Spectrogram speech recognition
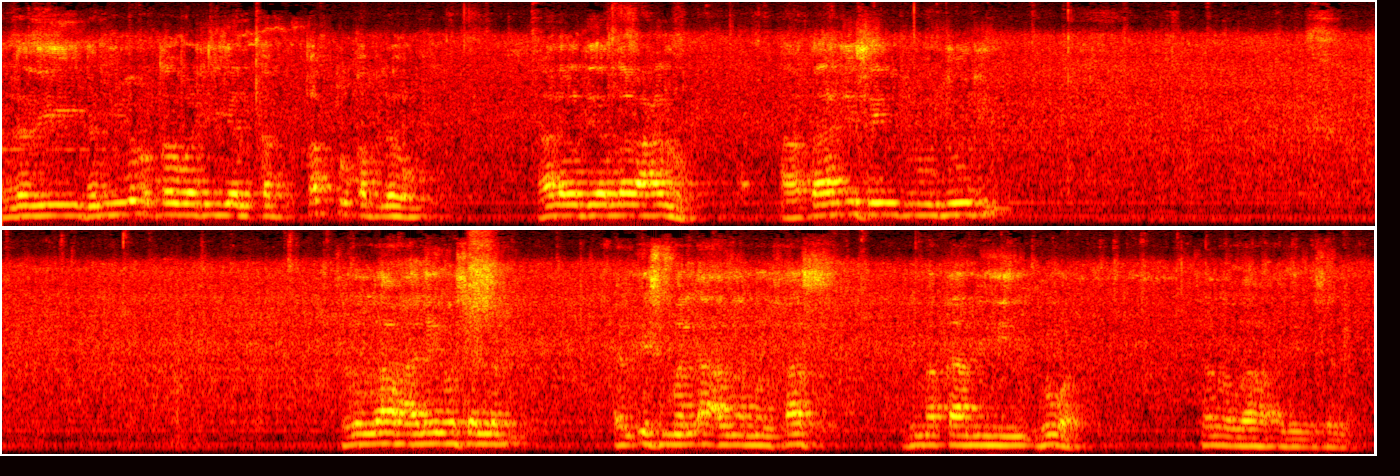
الذي لم يعط وليا قط قبله. قال رضي الله عنه أعطاني سيد الوجود. صلى الله عليه وسلم الاسم الأعظم الخاص بمقامه هو. صلى الله عليه وسلم.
